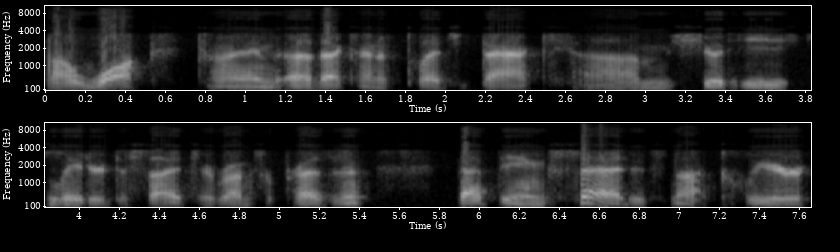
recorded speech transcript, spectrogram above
uh, walk kind uh, that kind of pledge back um, should he later decide to run for president. That being said, it's not clear,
